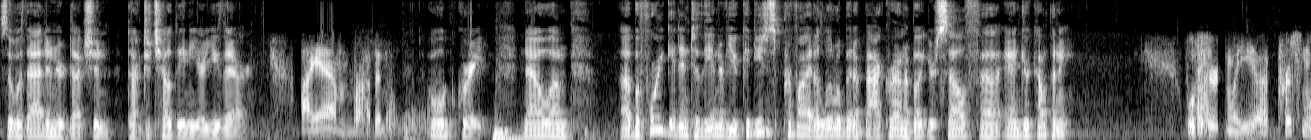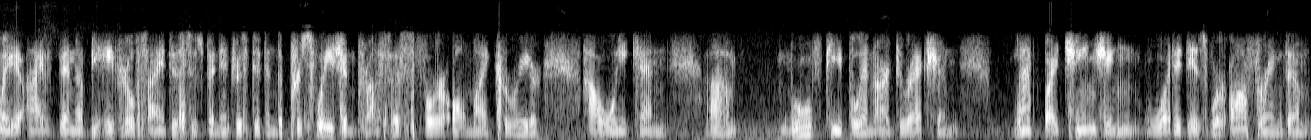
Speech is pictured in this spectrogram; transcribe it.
So, with that introduction, Dr. Cialdini, are you there? I am, Robin. Oh, great. Now, um, uh, before you get into the interview, could you just provide a little bit of background about yourself uh, and your company? Well, certainly. Uh, personally, I've been a behavioral scientist who's been interested in the persuasion process for all my career, how we can um, move people in our direction, not by changing what it is we're offering them,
